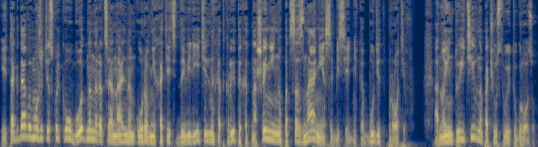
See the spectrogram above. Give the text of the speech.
И тогда вы можете сколько угодно на рациональном уровне хотеть доверительных, открытых отношений, но подсознание собеседника будет против. Оно интуитивно почувствует угрозу.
